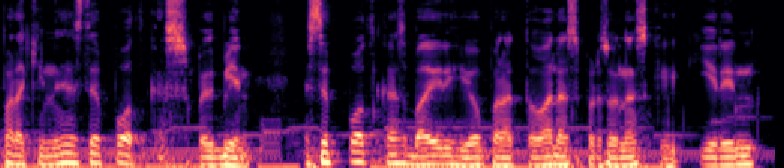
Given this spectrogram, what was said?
¿para quién es este podcast? Pues bien, este podcast va dirigido para todas las personas que quieren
